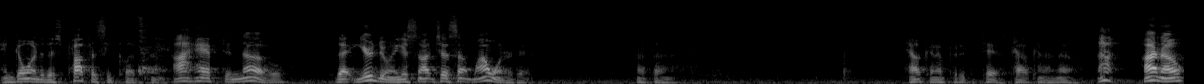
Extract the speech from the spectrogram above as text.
and go into this prophecy club thing. I have to know that you're doing it's not just something I want to do. I thought, how can I put it to test? How can I know? Ah, I know.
